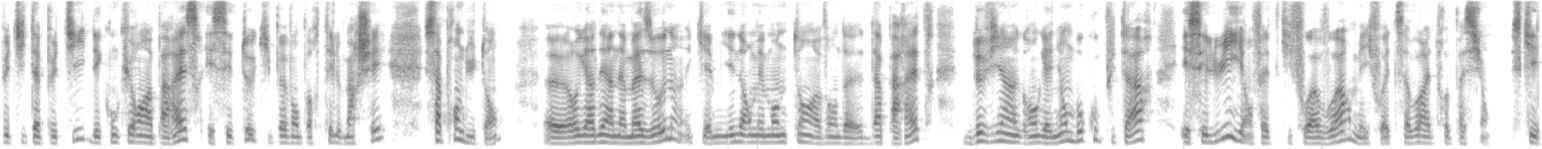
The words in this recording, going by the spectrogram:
petit à petit, des concurrents apparaissent et c'est eux qui peuvent emporter le marché. Ça prend du temps. Heu, regardez un Amazon qui a mis énormément de temps avant d'a d'apparaître, devient un grand gagnant beaucoup plus tard et c'est lui, en fait, qu'il faut avoir, mais il faut être savoir être patient. Ce qui est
